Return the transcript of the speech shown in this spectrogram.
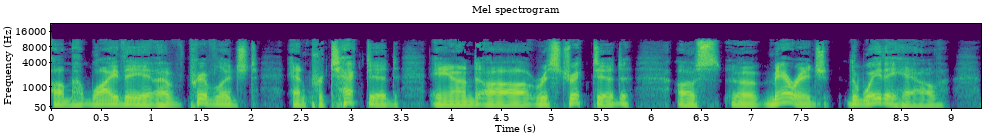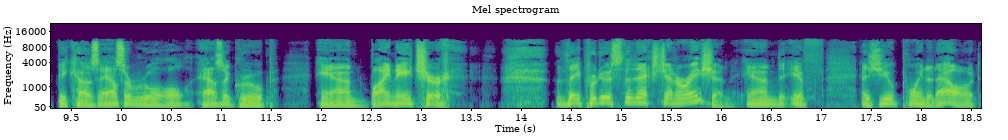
um, why they have privileged and protected and uh, restricted uh, uh marriage the way they have, because as a rule, as a group, and by nature, they produce the next generation. And if, as you pointed out,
